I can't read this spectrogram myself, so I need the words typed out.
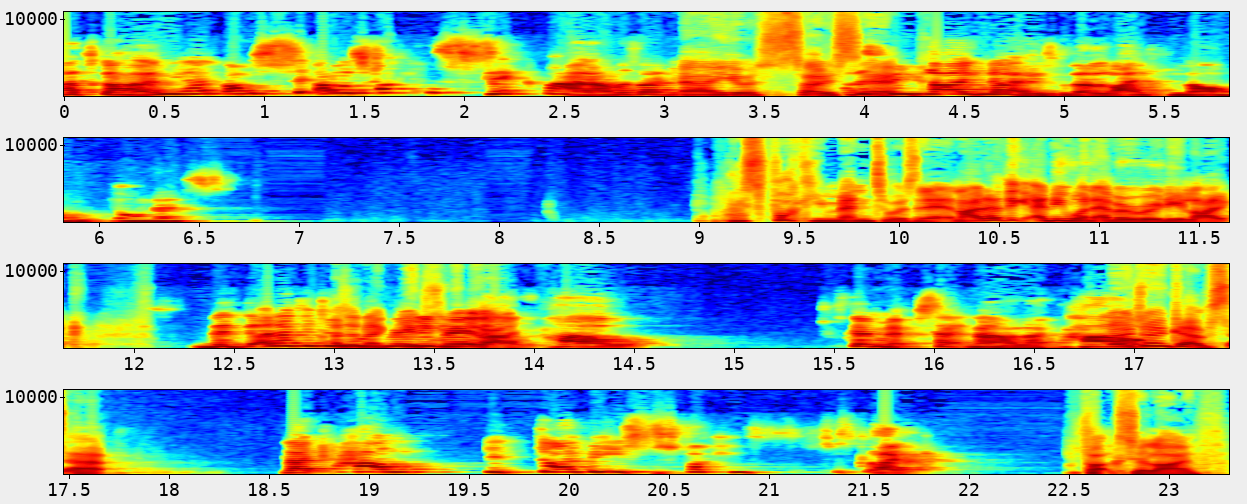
Had to go home, yeah. I was sick. I was fucking sick, man. I was like, Yeah, you were so sick. I've just been diagnosed with a lifelong illness. That's fucking mental, isn't it? And I don't think anyone ever really like. The, I don't think people really realise how it's getting me upset now. Like how, No, don't get upset. like how diabetes is fucking just like Fucks your life.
